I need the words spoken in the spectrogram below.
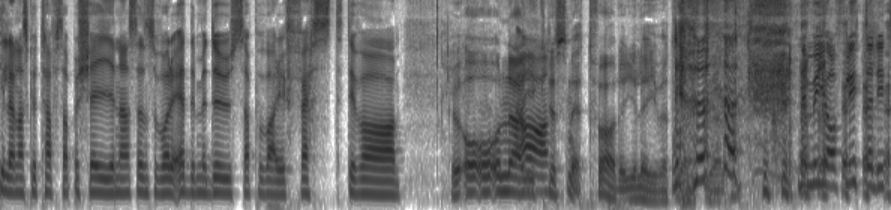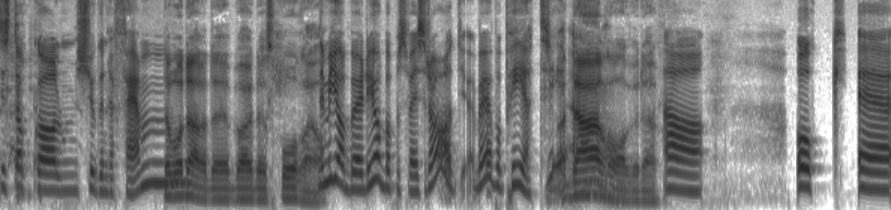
killarna skulle tafsa på tjejerna. Sen så var det Eddie Medusa på varje fest. Det var... Och, och, och när Ja. gick det snett för dig i livet? Nej, men jag flyttade till Stockholm 2005. Det var där det började spåra. Nej, men jag började jobba på Sveriges Radio. Jag började på P3. Ja, där har vi det. Ja. Och eh,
